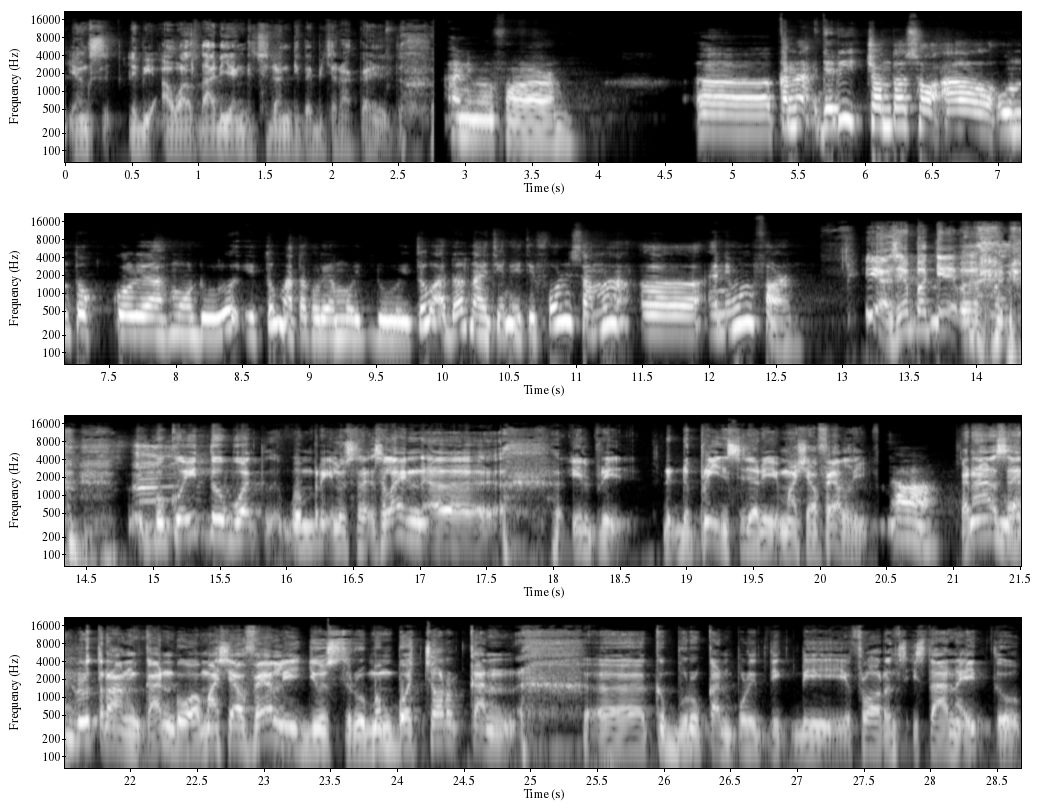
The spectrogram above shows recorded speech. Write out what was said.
yang lebih awal tadi yang sedang kita bicarakan itu. Animal Farm. Uh, karena jadi contoh soal untuk kuliahmu dulu itu mata kuliahmu dulu itu adalah 1984 sama uh, Animal Farm. Iya, saya pakai uh, buku itu buat memberi ilustrasi. Selain uh, Ilpri The Prince dari Machiavelli. Ah, Karena saya ya. dulu terangkan bahwa Machiavelli justru membocorkan uh, keburukan politik di Florence istana itu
